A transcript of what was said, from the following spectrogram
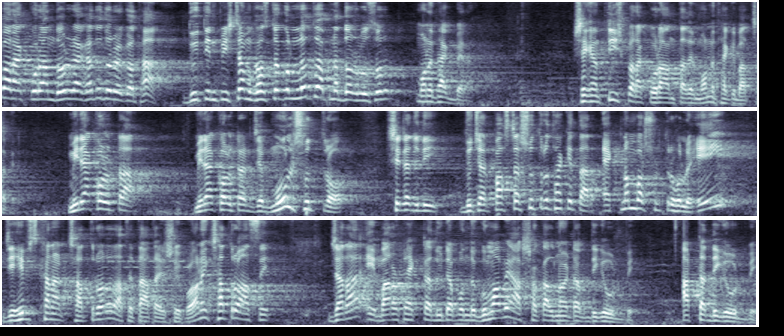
পারা কোরআন ধরে রাখা তো দূরের কথা। দুই তিন পৃষ্ঠা মুখস্থ করলেও তো আপনার দশ বছর মনে থাকবে না। সেখানে ত্রিশ পারা কোরআন তাদের মনে থাকে বাচ্চাদের। মিরাকলটা, মিরাকলটার যে মূল সূত্র, সেটা যদি দু চার পাঁচটা সূত্র থাকে, তার এক নম্বর সূত্র হলো এই যে হিফসখানার ছাত্ররা রাতে তাড়াতাড়ি শুয়ে পড়ে। অনেক ছাত্র আছে যারা এই বারোটা একটা, দুইটা পর্যন্ত ঘুমাবে আর সকাল নয়টার দিকে উঠবে, আটটার দিকে উঠবে।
